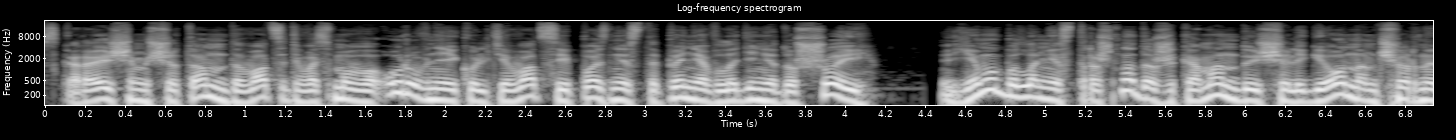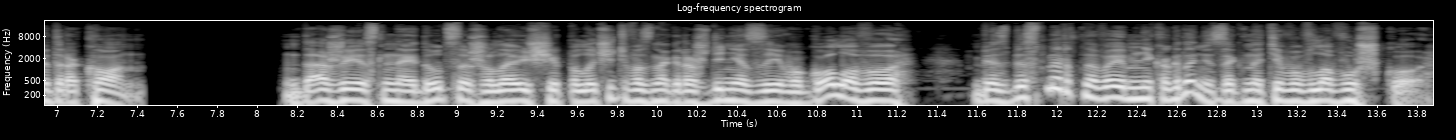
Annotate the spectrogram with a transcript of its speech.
С карающим щитом 28 уровня и культивацией поздней ступени владения душой, ему была не страшна даже командующий легионом Черный Дракон. Даже если найдутся желающие получить вознаграждение за его голову, без бессмертного им никогда не загнать его в ловушку.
